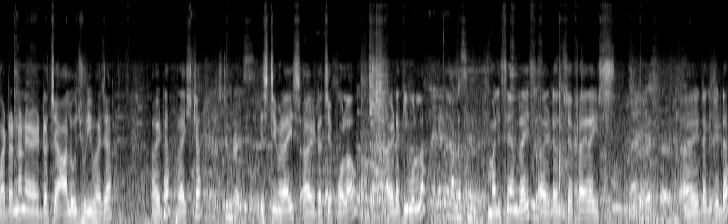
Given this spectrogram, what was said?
বাটার নান আর এটা হচ্ছে আলু ঝুরি ভাজা। আর এটা রাইসটা স্টিম রাইস আর এটা হচ্ছে পোলাও। আর এটা কী বললা? মালয়েশিয়ান। রাইস আর এটা হচ্ছে ফ্রাই রাইস আর এটা এটা?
